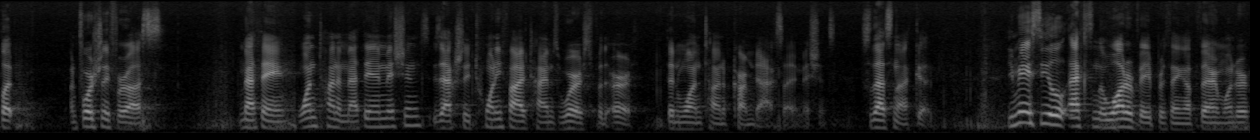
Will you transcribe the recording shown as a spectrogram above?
But unfortunately for us, methane, one ton of methane emissions is actually 25 times worse for the Earth than one ton of carbon dioxide emissions. So that's not good. You may see a little X in the water vapor thing up there and wonder,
